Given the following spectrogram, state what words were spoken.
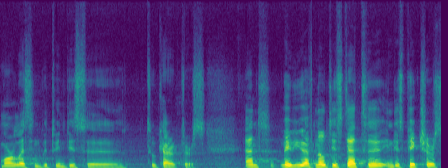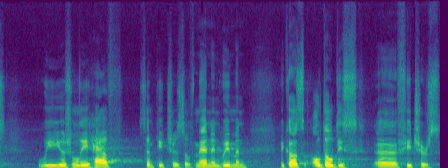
more or less in between these uh, two characters. And maybe you have noticed that uh, in these pictures, we usually have some pictures of men and women, because although these uh, features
